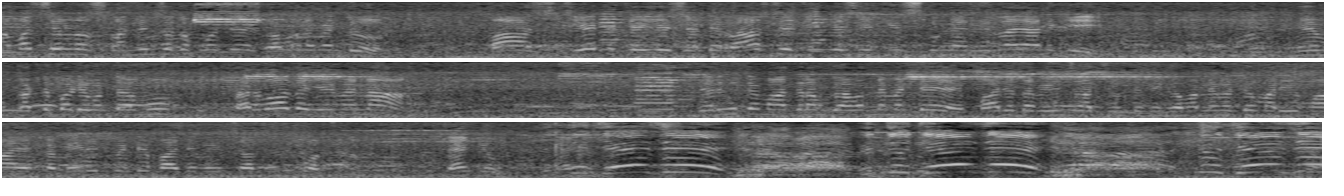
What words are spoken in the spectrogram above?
సమస్యలను స్పందించకపోతే గవర్నమెంట్ మా స్టేట్ చేసి అంటే రాష్ట్ర చేసి తీసుకునే నిర్ణయానికి మేము కట్టుబడి ఉంటాము. తర్వాత ఏమైనా జరిగితే మాత్రం గవర్నమెంటే బాధ్యత వహించాల్సి ఉంటుంది గవర్నమెంట్ మరియు మా యొక్క మేనేజ్మెంటే బాధ్యత వహించాల్సి ఉంటుంది కోరుతున్నాం థ్యాంక్ యూ విద్యుత్ చేసి విద్యుత్ చేసి విద్యుత్ చేసి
